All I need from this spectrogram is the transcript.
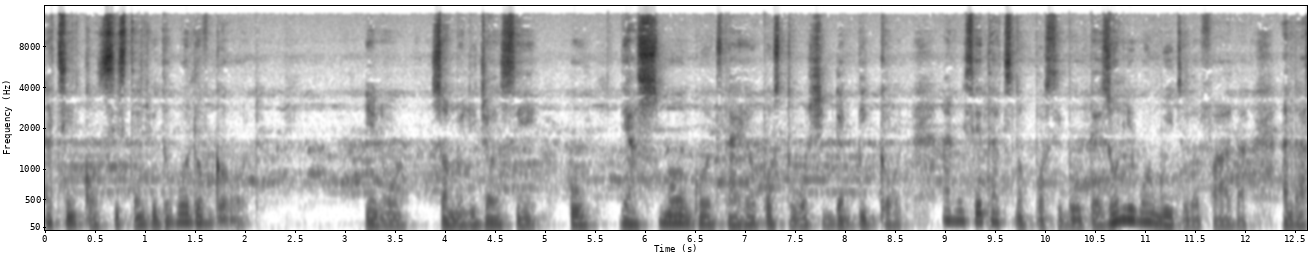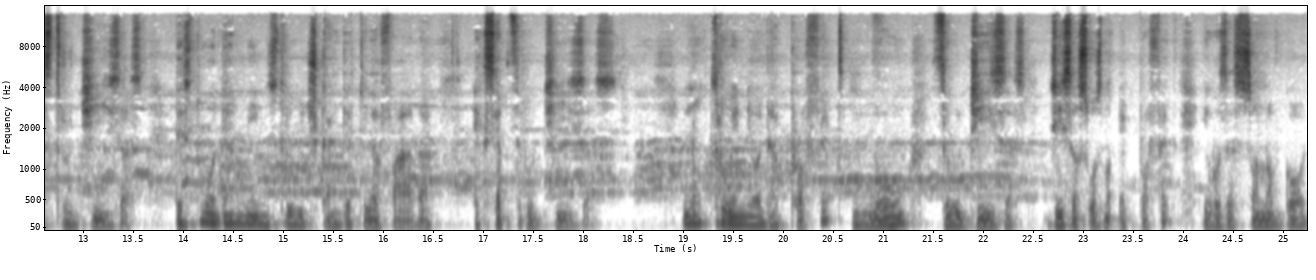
That's inconsistent with the Word of God. You know, some religions say, oh, there are small gods that help us to worship the big God. And we say that's not possible. There's only one way to the Father, and that's through Jesus. There's no other means through which you can get to the Father except through Jesus. Not through any other prophet, no, through Jesus. Jesus was not a prophet, he was a Son of God,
